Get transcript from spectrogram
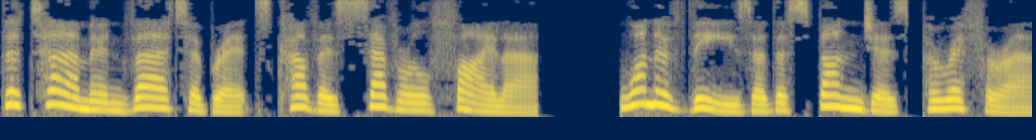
The term invertebrates covers several phyla. One of these are the sponges porifera.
